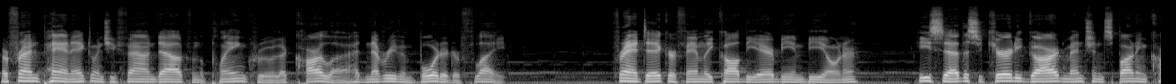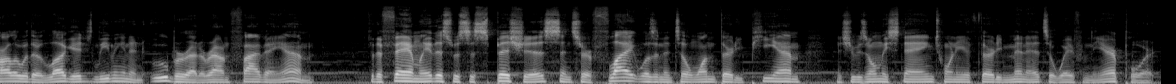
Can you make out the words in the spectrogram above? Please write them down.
Her friend panicked when she found out from the plane crew that Carla had never even boarded her flight. Frantic, her family called the Airbnb owner. He said the security guard mentioned spotting Carla with her luggage leaving in an Uber at around 5 a.m. For the family, this was suspicious since her flight wasn't until 1:30 p.m. and she was only staying 20 or 30 minutes away from the airport.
